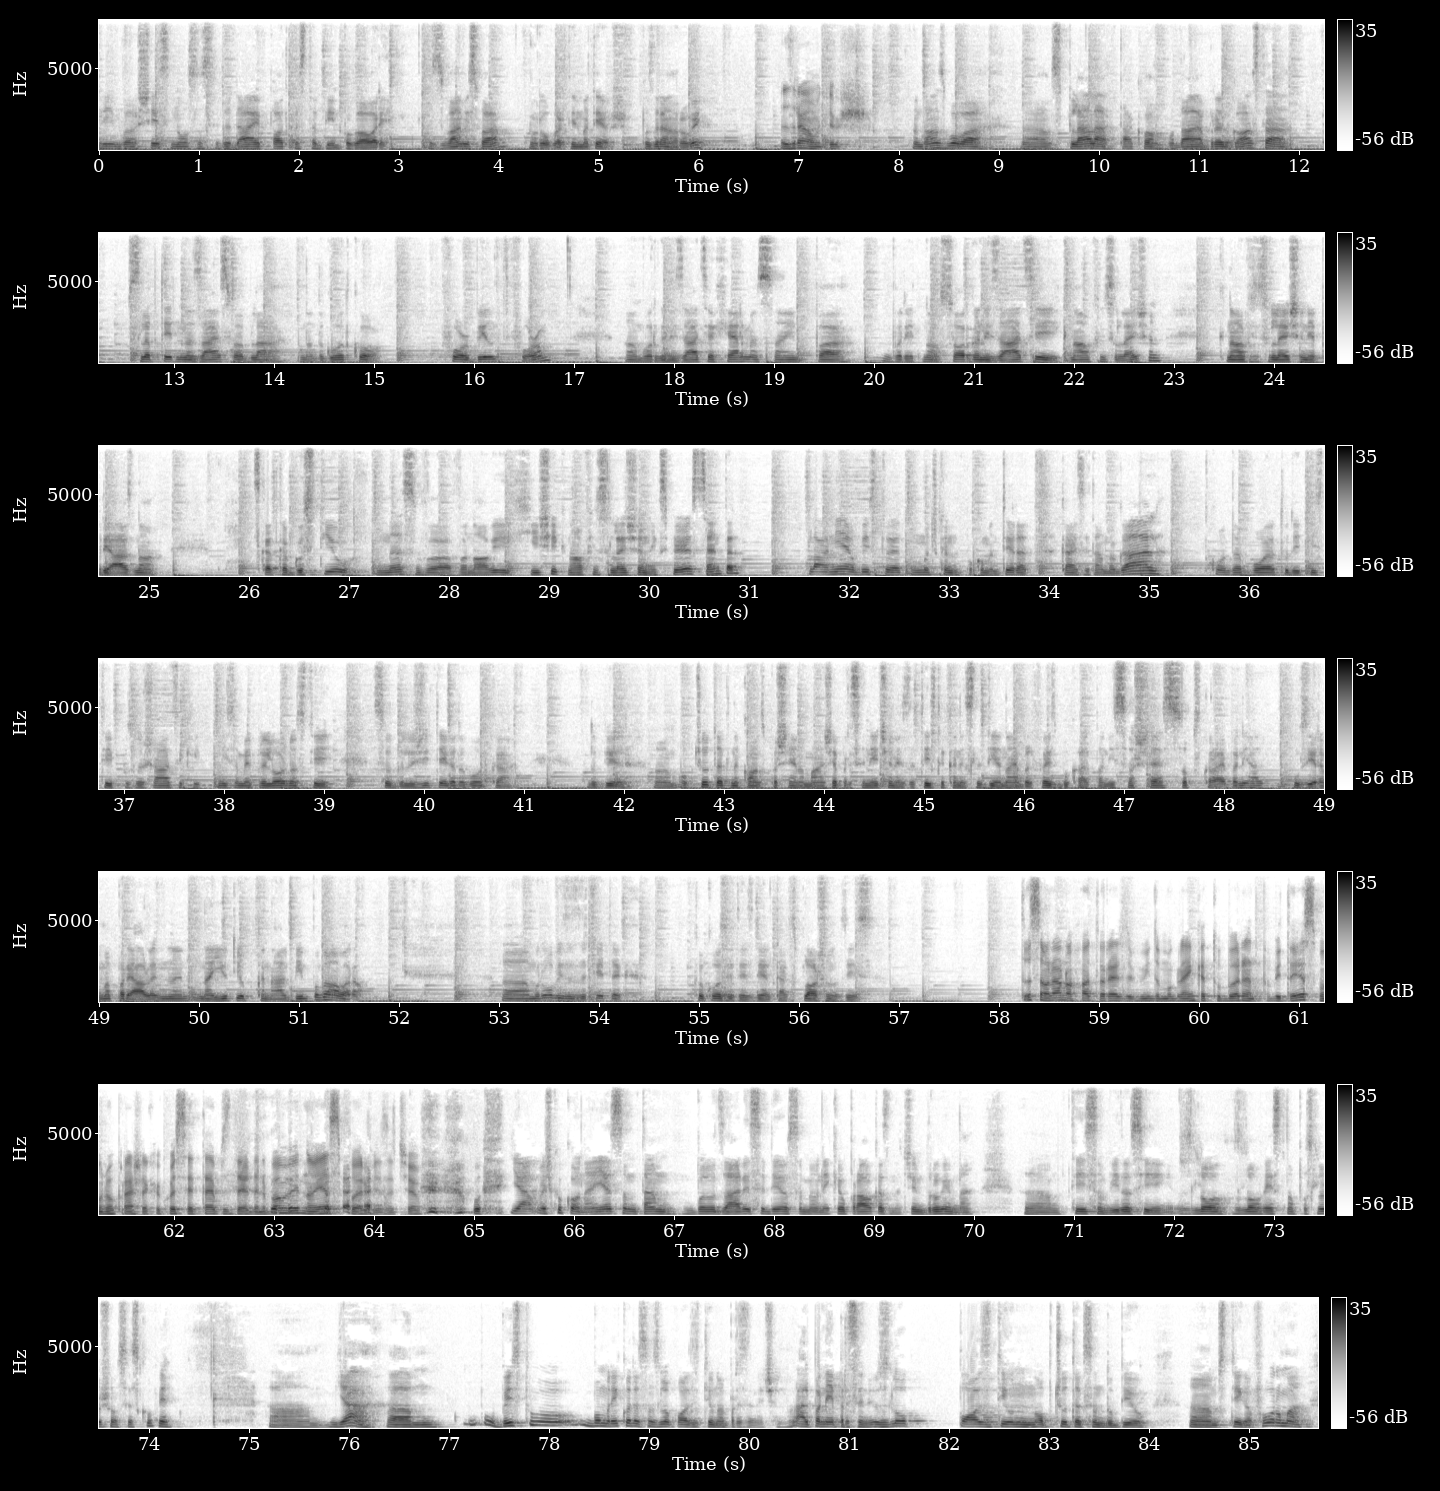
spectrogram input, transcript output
pozdravljeni v 86. oddaji podcasta Bim Pogovori. Z vami sva Robert in Mateoš. Pozdravljen, Robi. Zdravo, Mateoš. Danes bova uh, splala tako oddajo brez gosta. Slab teden nazaj sva bila na dogodku For Build Forum um, v organizaciji Hermesa in pa verjetno so organizaciji Knauf Insulation. Knauf Insulation je prijazno skratka, gostil nas v, v novi hiši, Knauf Insulation Experience Center. Plan je v bistvu nekaj pokomentirati, kaj se je tam dogajalo, tako da bojo tudi tisti poslušalci, ki niso imeli priložnosti se udeležiti tega dogodka, dobili um, občutek, na koncu pa še eno manjše presenečenje za tiste, ki ne sledijo najbolj Facebook ali pa niso še subskrbeni oziroma prijavljeni na, na YouTube kanal Bim Pogovorov. Um, Robi za začetek, kako se ti zdel tak splošen vtis? To sem ravno hotel reči, da bi mi to mogli enkrat obrniti, pa bi te jaz moral vprašati, kako se je tebi zdaj, da ne bom vedno jaz prvi začel. ja, veš kako, ne? jaz sem tam bolj od zadaj sedel, sem imel nekaj upravka z nečim drugim. Ne? Um, ti sem videl, si zelo, zelo vestno poslušal vse skupaj. Um, ja, um, v bistvu bom rekel, da sem zelo pozitivno presenečen. Ali pa ne presenečen, zelo pozitiven občutek sem dobil um, z tega foruma.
